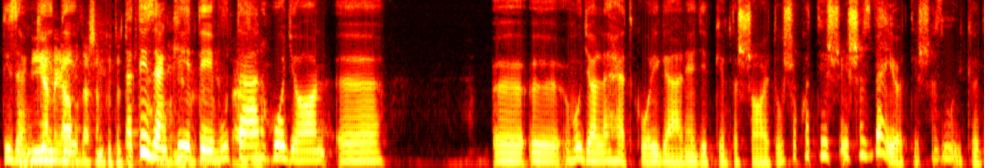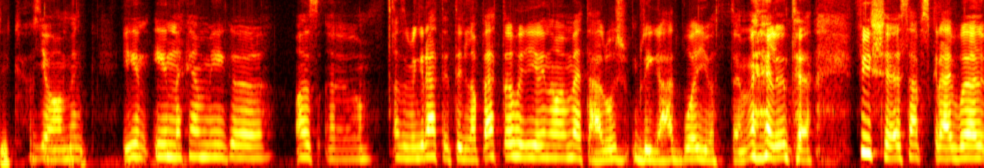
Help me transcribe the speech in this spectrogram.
12 Milyen év, nem tehát arra, hogy 12 nézőket év után hogyan, ö, ö, ö, hogyan lehet korrigálni egyébként a sajtósokat, és, és ez bejött, és ez működik. Ez Ja, működik. meg én, én nekem még az, az még rátett egy lapáttal, hogy én a metálos brigádból jöttem előtte. Fissel, subscribe-val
